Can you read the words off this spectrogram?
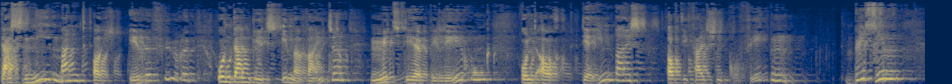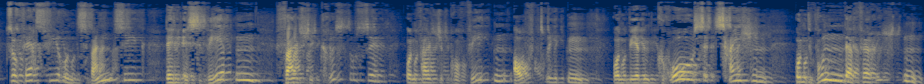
dass niemand euch irreführe. Und dann geht's immer weiter mit der Belehrung und auch der Hinweis auf die falschen Propheten bis hin zu Vers 24, denn es werden falsche Christusse und falsche Propheten auftreten und werden große Zeichen und Wunder verrichten,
